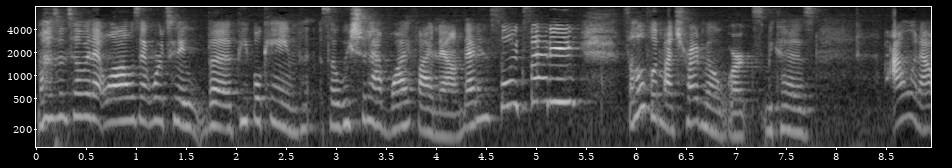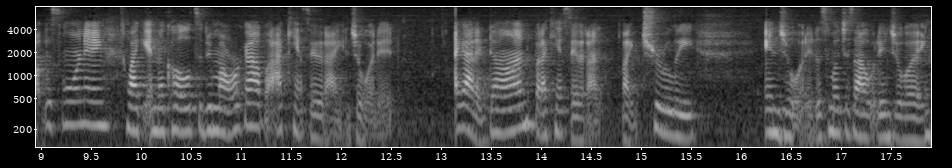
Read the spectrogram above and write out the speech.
my husband told me that while I was at work today, the people came. So we should have Wi-Fi now. That is so exciting. So hopefully my treadmill works because I went out this morning, like in the cold to do my workout, but I can't say that I enjoyed it. I got it done, but I can't say that I like truly enjoyed it as much as I would enjoy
